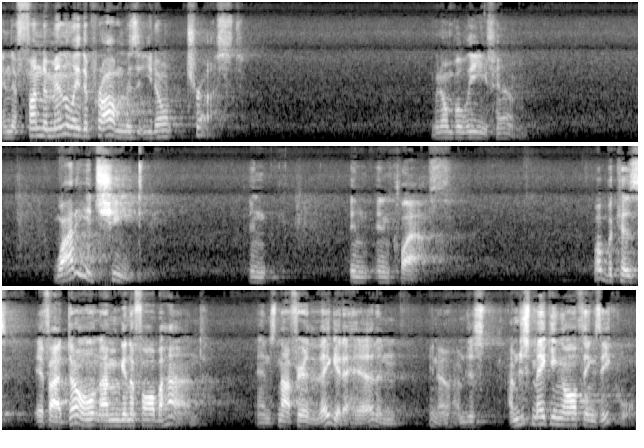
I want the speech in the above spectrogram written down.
And that fundamentally the problem is that you don't trust. We don't believe Him. Why do you cheat in, in, in class? Well, because if I don't, I'm going to fall behind and it's not fair that they get ahead and you know i'm just i'm just making all things equal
